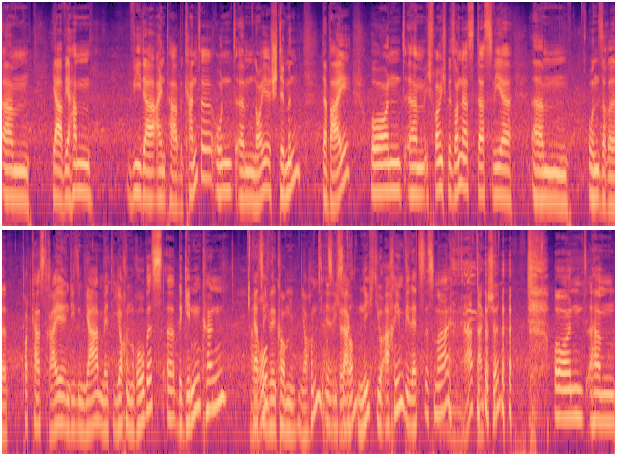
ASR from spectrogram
ähm, ja, wir haben wieder ein paar bekannte und ähm, neue Stimmen dabei. Und ähm, ich freue mich besonders, dass wir ähm, unsere Podcast-Reihe in diesem Jahr mit Jochen Robes äh, beginnen können. Hallo. Herzlich willkommen, Jochen. Herzlich ich sage nicht Joachim wie letztes Mal. Ja, danke schön. Und ähm,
